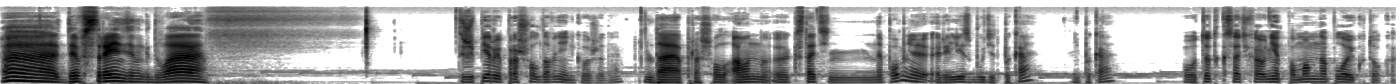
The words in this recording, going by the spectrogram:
А, Death Stranding 2, Ты же первый прошел давненько уже, да? да, прошел. А он, э, кстати, напомню, релиз будет ПК? Не ПК? Вот это, кстати, нет, по-моему, на плойку только.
